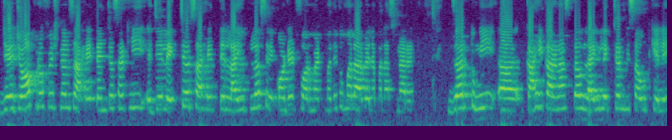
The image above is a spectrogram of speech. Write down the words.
जे जॉब प्रोफेशनल्स आहेत त्यांच्यासाठी जे लेक्चर्स आहेत ते लाईव्ह प्लस रेकॉर्डेड फॉर्मॅटमध्ये तुम्हाला अवेलेबल असणार आहे जर तुम्ही काही कारणास्तव लाईव्ह लेक्चर मिस आउट केले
